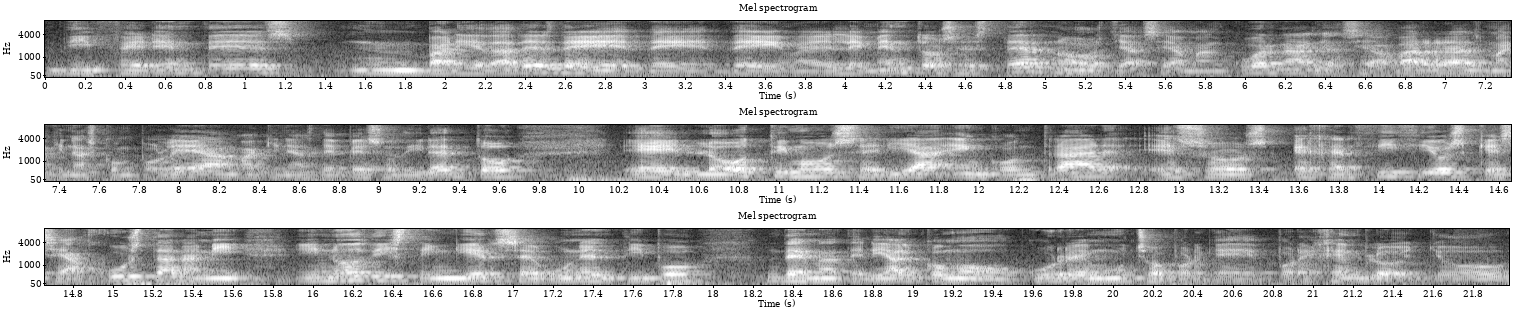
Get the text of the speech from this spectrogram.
diferentes mm, variedades de, elementos externos, ya sea mancuernas, ya sea barras, máquinas con polea, máquinas de peso directo. Eh, lo óptimo sería encontrar esos ejercicios que se ajustan a mí y no distinguir según el tipo de material como ocurre mucho, porque por ejemplo yo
